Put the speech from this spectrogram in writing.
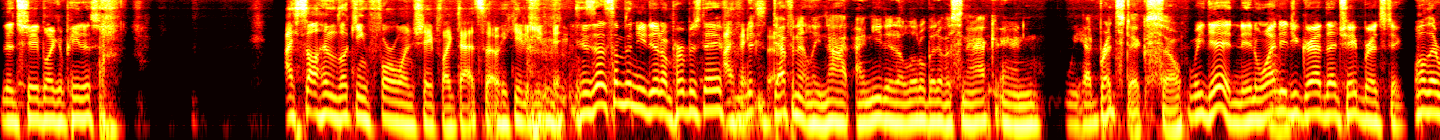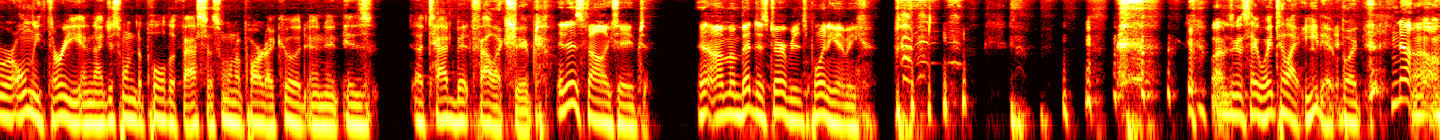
that's shaped like a penis? I saw him looking for one shaped like that so he could eat it. Is that something you did on purpose, Dave? I think D- so. Definitely not. I needed a little bit of a snack and we had breadsticks. So, we did. And why did you grab that shaped breadstick? well, there were only three and I just wanted to pull the fastest one apart I could. And it is a tad bit phallic shaped. It is phallic shaped. I'm a bit disturbed. It's pointing at me. Well, I was going to say, wait till I eat it, but No, uh,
